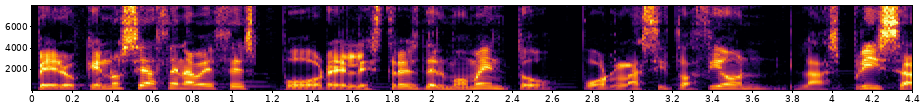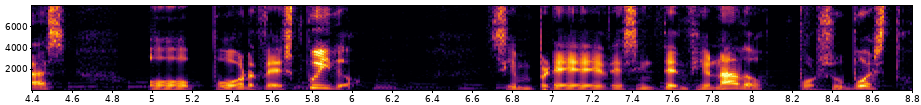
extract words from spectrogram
pero que no se hacen a veces por el estrés del momento, por la situación, las prisas o por descuido. Siempre desintencionado, por supuesto.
